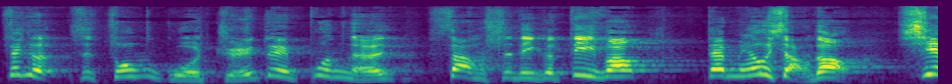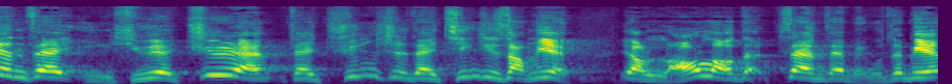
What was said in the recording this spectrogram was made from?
这个是中国绝对不能丧失的一个地方。但没有想到，现在尹锡悦居然在军事、在经济上面要牢牢地站在美国这边，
